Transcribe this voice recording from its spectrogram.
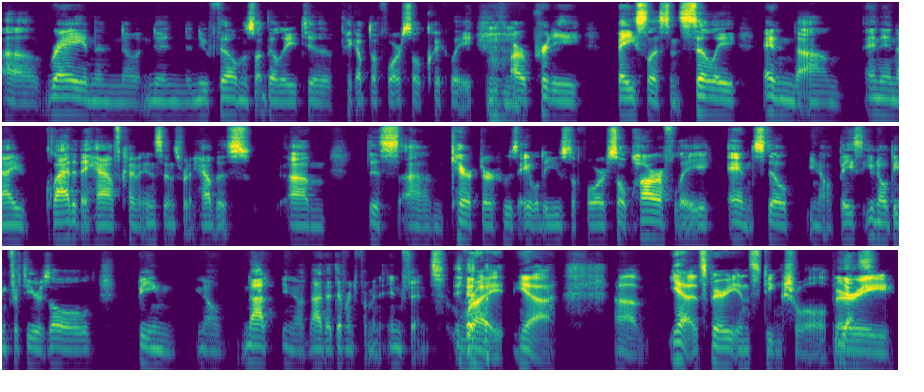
uh, Rey and then the, in the new film's ability to pick up the Force so quickly Mhm. are pretty baseless and silly. And um, and then I'm glad that they have kind of an instance where they have this um, this um, character who's able to use the Force so powerfully and still, you know, base, you know, being 50 years old, being, you know, not, you know, not that different from an infant. right. Yeah. Um, yeah, it's very instinctual, Yes. very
